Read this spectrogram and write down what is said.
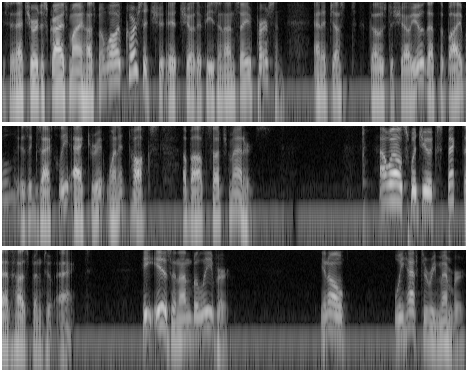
You say, that sure describes my husband. Well, of course it, sh- it should if he's an unsaved person. And it just goes to show you that the Bible is exactly accurate when it talks about such matters. How else would you expect that husband to act? He is an unbeliever. You know, we have to remember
